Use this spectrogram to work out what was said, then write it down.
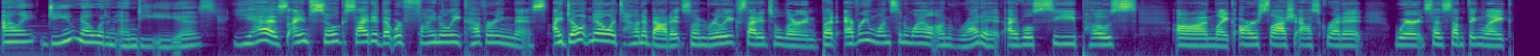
Allie, do you know what an NDE is? Yes, I am so excited that we're finally covering this. I don't know a ton about it, so I'm really excited to learn. But every once in a while on Reddit, I will see posts on like r slash ask Reddit where it says something like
